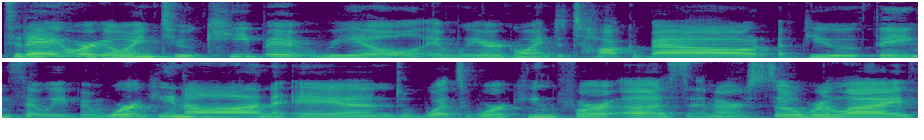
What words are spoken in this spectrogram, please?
Today we're going to keep it real and we are going to talk about a few things that we've been working on and what's working for us in our sober life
